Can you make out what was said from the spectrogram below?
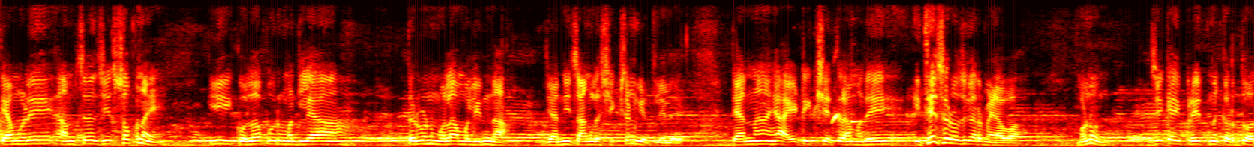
त्यामुळे आमचं जे स्वप्न आहे की कोल्हापूरमधल्या तरुण मुलामुलींना ज्यांनी चांगलं शिक्षण घेतलेलं आहे त्यांना ह्या आय टी क्षेत्रामध्ये इथेच रोजगार मिळावा. म्हणून जे काही प्रयत्न करतो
